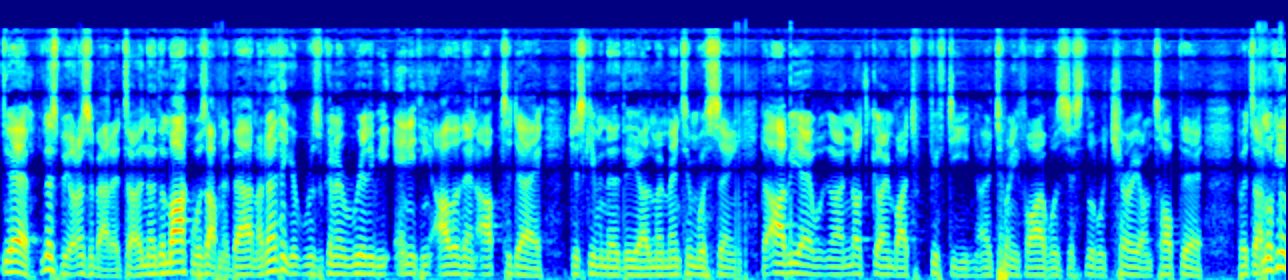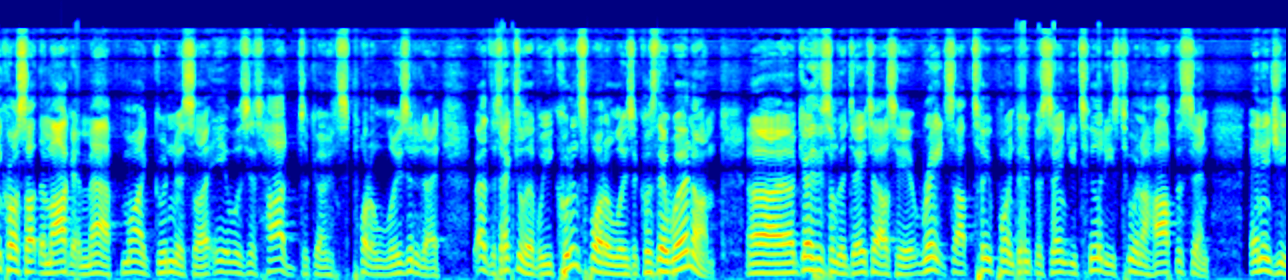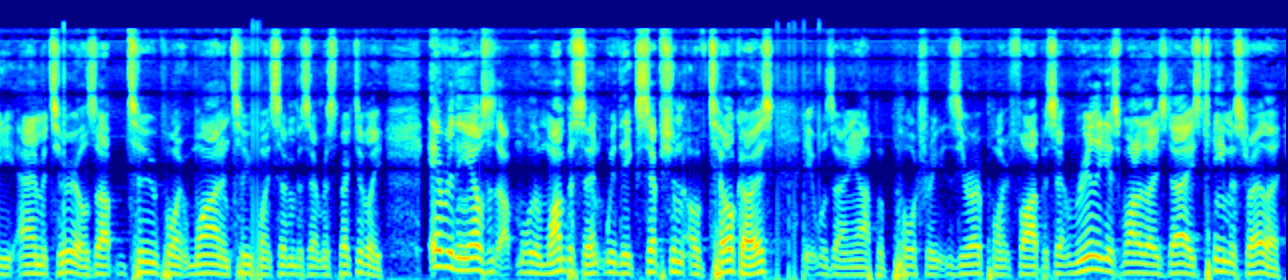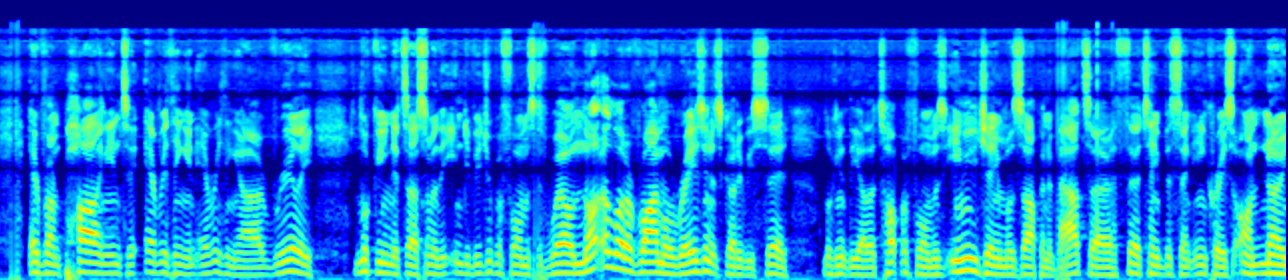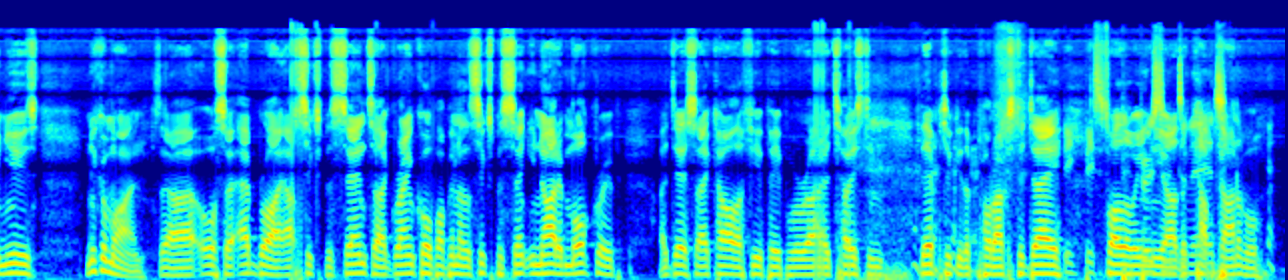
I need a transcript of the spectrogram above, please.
Yeah, let's be honest about it. Uh, no, the market was up and about, and I don't think it was going to really be anything other than up today, just given the, the uh, momentum we're seeing. The RBA uh, not going by 50, 25 was just a little cherry on top there. But uh, looking across like the market map, my goodness, uh, it was just hard to go and spot a loser today. At the sector level, you couldn't spot a loser because there were none. Uh, I'll go through some of the details here. REITs up 2.2%, utilities 2.5% energy and materials up 2.1 and 2.7% respectively. Everything else is up more than 1% with the exception of telcos. It was only up a paltry 0.5%. Really just one of those days. Team Australia, everyone piling into everything and everything are really looking at uh, some of the individual performance as well. Not a lot of rhyme or reason, it's got to be said. Looking at the other top performers, Imugene was up and about, a 13% increase on no news. Nickel Mines, uh, also Adbri up 6%, uh, GrainCorp up another 6%, United Malt Group, I dare say, Carl, a few people were uh, toasting their particular products today Big following the, uh, the Cup. Carnival.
